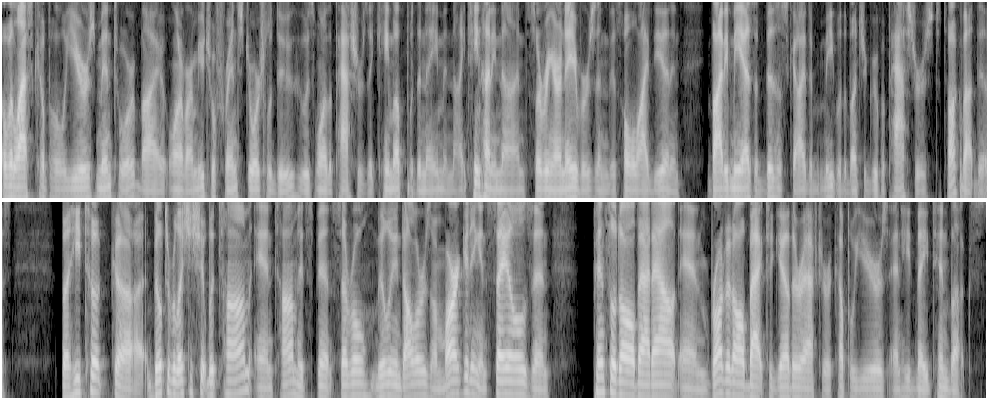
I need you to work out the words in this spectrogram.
over the last couple of years, mentored by one of our mutual friends, George Ledoux, who was one of the pastors that came up with the name in 1999, serving our neighbors and this whole idea, and invited me as a business guy to meet with a bunch of group of pastors to talk about this. But he took uh, built a relationship with Tom, and Tom had spent several million dollars on marketing and sales, and penciled all that out and brought it all back together after a couple years, and he'd made ten bucks.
